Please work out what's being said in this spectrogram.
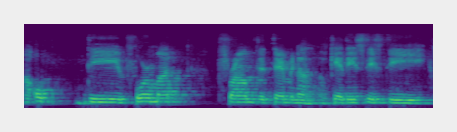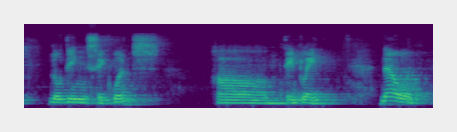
uh, the format from the terminal. Okay, this is the loading sequence um, template. Now,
